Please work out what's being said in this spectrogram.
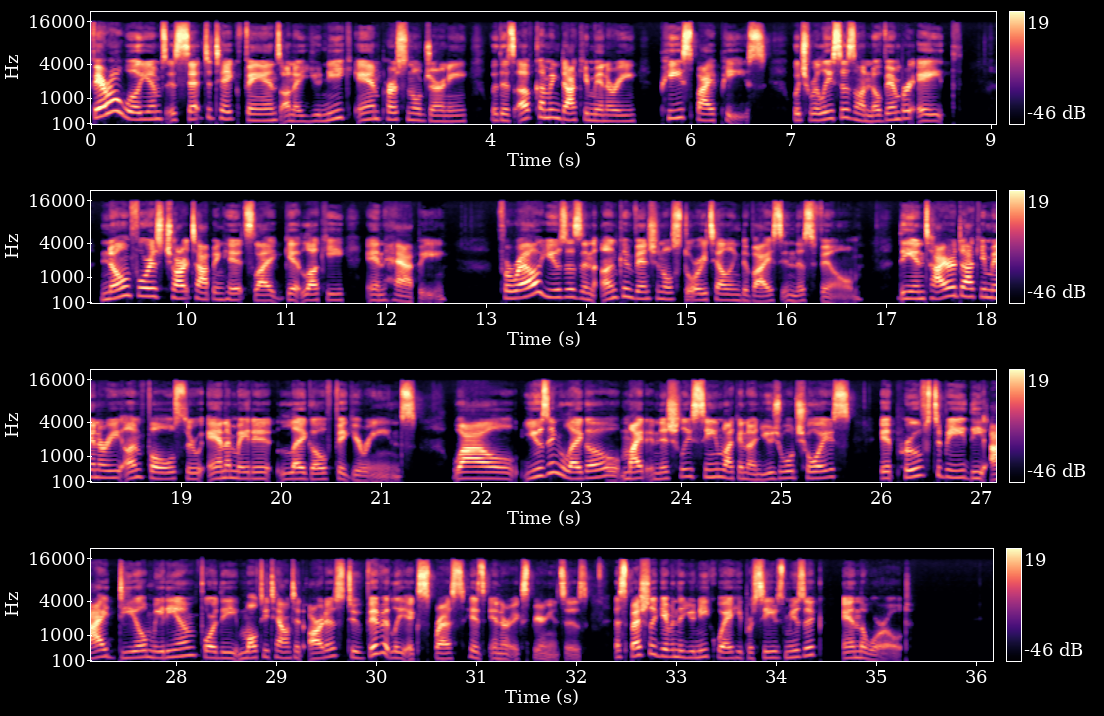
Pharrell Williams is set to take fans on a unique and personal journey with his upcoming documentary, Piece by Piece, which releases on November 8th. Known for his chart topping hits like Get Lucky and Happy, Pharrell uses an unconventional storytelling device in this film. The entire documentary unfolds through animated Lego figurines. While using Lego might initially seem like an unusual choice, it proves to be the ideal medium for the multi talented artist to vividly express his inner experiences, especially given the unique way he perceives music and the world.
